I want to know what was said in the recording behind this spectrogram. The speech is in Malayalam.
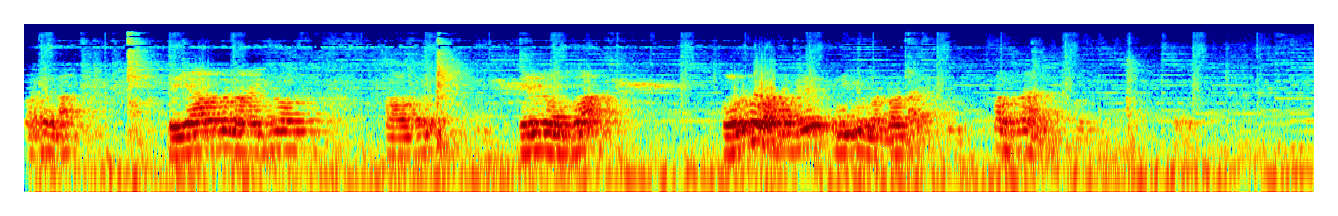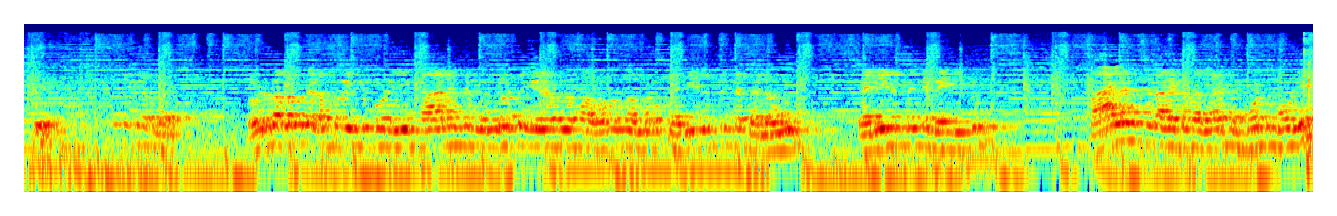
പറയണ്ട ചെയ്യാവുന്ന മാക്സിമം പവർ ചെയ്ത് നോക്കുക. കൊള്ളുവാണെങ്കിൽ എനിക്ക് കൊണ്ടോട്ടെ പ്രശ്നമല്ല ഒരു തലം ഇടത്ത് വയ്ക്കുമ്പോൾ ഈ കാലിന്റെ മുന്നോട്ട് കയറുന്ന പവറും നമ്മുടെ ശരീരത്തിന്റെ ബലവും ശരീരത്തിന്റെ വെയിറ്റും ബാലൻസ്ഡ് ആയിട്ട് തന്നെ മുമ്പോട്ട് പോയി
